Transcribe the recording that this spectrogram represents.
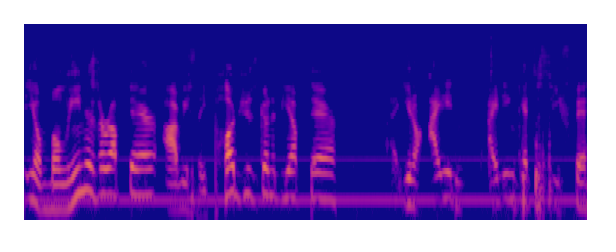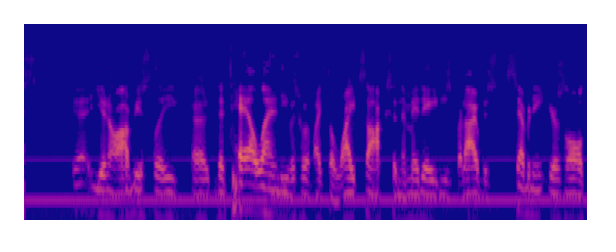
you know, Molina's are up there. Obviously, Pudge is going to be up there. Uh, you know, I didn't, I didn't get to see Fisk. Uh, you know, obviously, uh, the tail end he was with like the White Sox in the mid '80s, but I was seven, eight years old.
